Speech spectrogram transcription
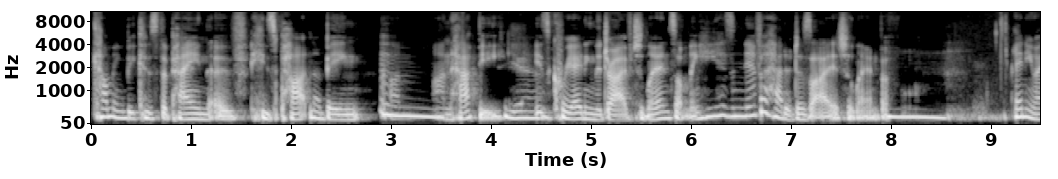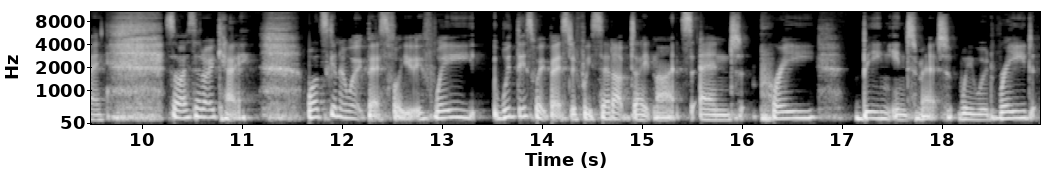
coming because the pain of his partner being un- mm. unhappy Yeah. is creating the drive to learn something he has never had a desire to learn before. Mm. Anyway, so I said, okay, what's going to work best for you? If we, would this work best if we set up date nights and pre being intimate, we would read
